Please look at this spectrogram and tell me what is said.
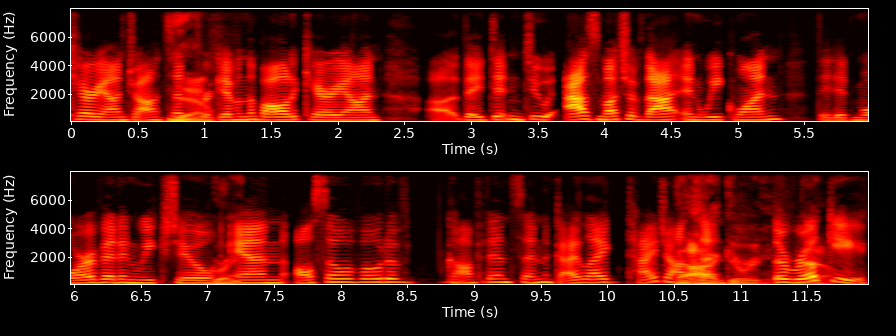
Kerryon Johnson Yeah. for giving the ball to Kerryon. Uh, they didn't do as much of that in week one. They did more of it in week two, Great. and also a vote of confidence in a guy like Ty Johnson, the Yeah. rookie.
